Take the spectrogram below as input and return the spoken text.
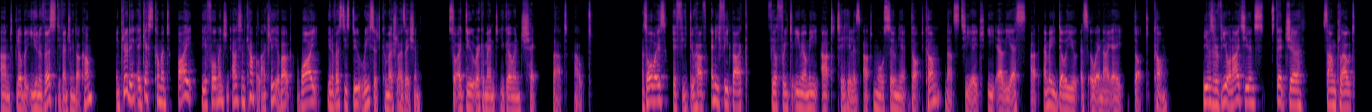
and globaluniversityventuring.com, including a guest comment by the aforementioned Alison Campbell, actually, about why universities do research commercialization. So I do recommend you go and check that out. As always, if you do have any feedback, feel free to email me at theles at mawsonia.com. That's T H E L E S at M A W S O N I A dot com. Leave us a review on iTunes, Stitcher, SoundCloud,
